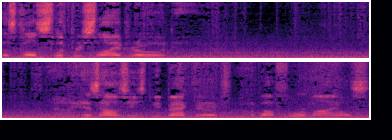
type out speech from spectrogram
That's called Slippery Slide Road. Uh, his house used to be back there about four miles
